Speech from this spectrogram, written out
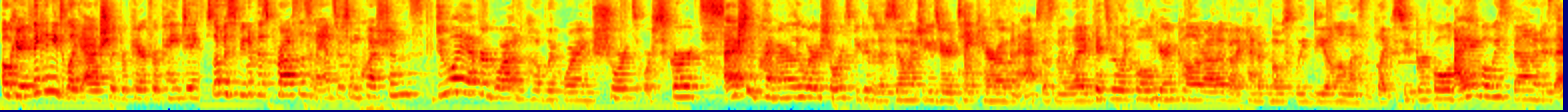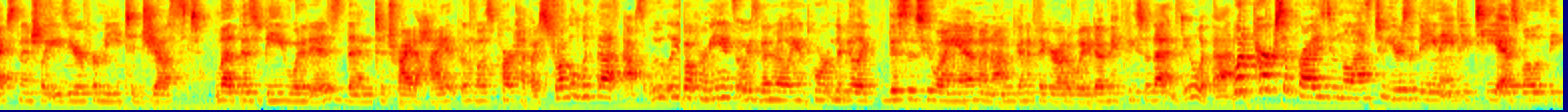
Okay, I think I need to like actually prepare for painting. So I'm gonna speed up this process and answer some questions. Do I ever go out in public wearing shorts or skirts? I actually primarily wear shorts because it is so much easier to take care of and access my leg. It's really cold here in Colorado, but I kind of mostly deal unless it's like super cold. I have always found it is exponentially easier for me to just let this be what it is than to try to hide it for the most part. Have I struggled with that? Absolutely. But for me, it's always been really important to be like, this is who I am and I'm gonna figure out a way to make peace with that and deal with that. What perk surprised you in the last two years of being an amputee as well as the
